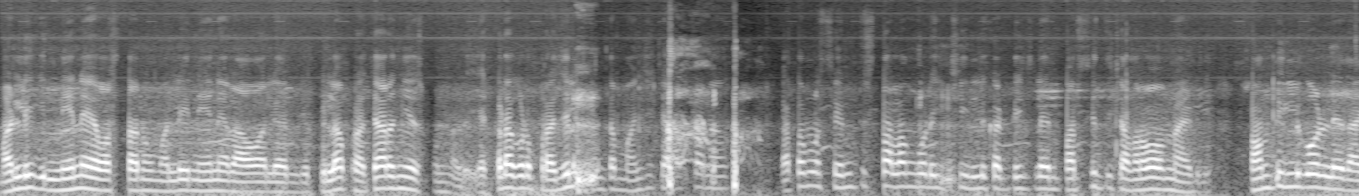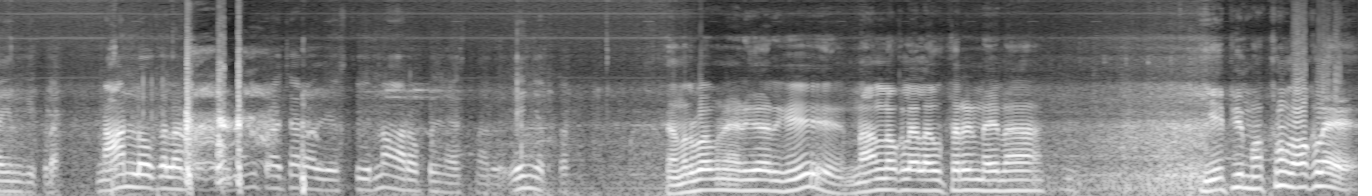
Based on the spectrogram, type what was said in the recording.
మళ్ళీ నేనే వస్తాను మళ్ళీ నేనే రావాలి అని చెప్పి ఇలా ప్రచారం చేసుకుంటున్నాడు. ఎక్కడ కూడా ప్రజలు ఇంత మంచి చేస్తాను. గతంలో సెంటు స్థలం కూడా ఇచ్చి ఇల్లు కట్టించలేని పరిస్థితి చంద్రబాబు నాయుడుకి. సొంత ఇల్లు కూడా లేదు ఆయనకి ఇక్కడ. నాన్ లోకల్ అంటే ప్రచారాలు చేస్తూ ఎన్నో ఆరోపణలు చేస్తున్నారు. ఏం చెప్తారు? చంద్రబాబు నాయుడు గారికి నాన్ లోకల్ ఎలా అవుతారండి ఆయన? ఏపీ మొత్తం లోకలే.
